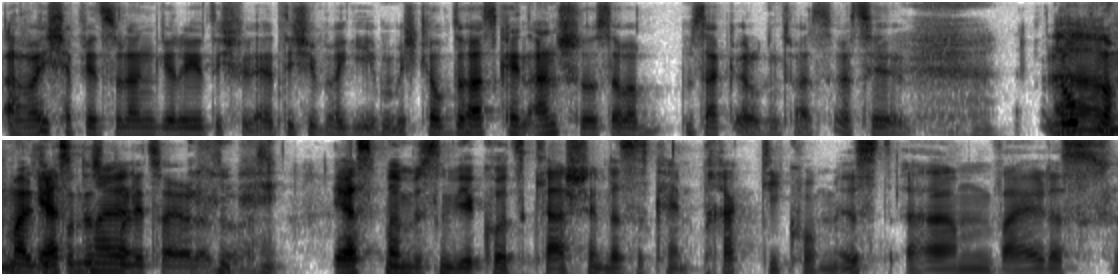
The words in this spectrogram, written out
Aber ich habe jetzt so lange geredet, ich will endlich übergeben. Ich glaube, du hast keinen Anschluss, aber sag irgendwas. Erzähl. Lob ähm, nochmal die Bundespolizei oder sowas. Erstmal müssen wir kurz klarstellen, dass es kein Praktikum ist, ähm, weil das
